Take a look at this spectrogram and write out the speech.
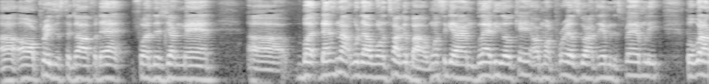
Uh, all praises to God for that for this young man. Uh, but that's not what I want to talk about. Once again, I'm glad he's okay. All my prayers go out to him and his family. But what I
